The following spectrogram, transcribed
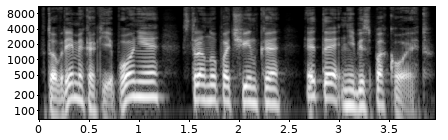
в то время как Япония, страну починка, это не беспокоит.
